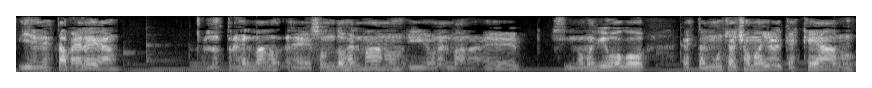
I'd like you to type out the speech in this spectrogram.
y en esta pelea, los tres hermanos, eh, son dos hermanos y una hermana. Eh, si no me equivoco, está el muchacho mayor, que es Keanu,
